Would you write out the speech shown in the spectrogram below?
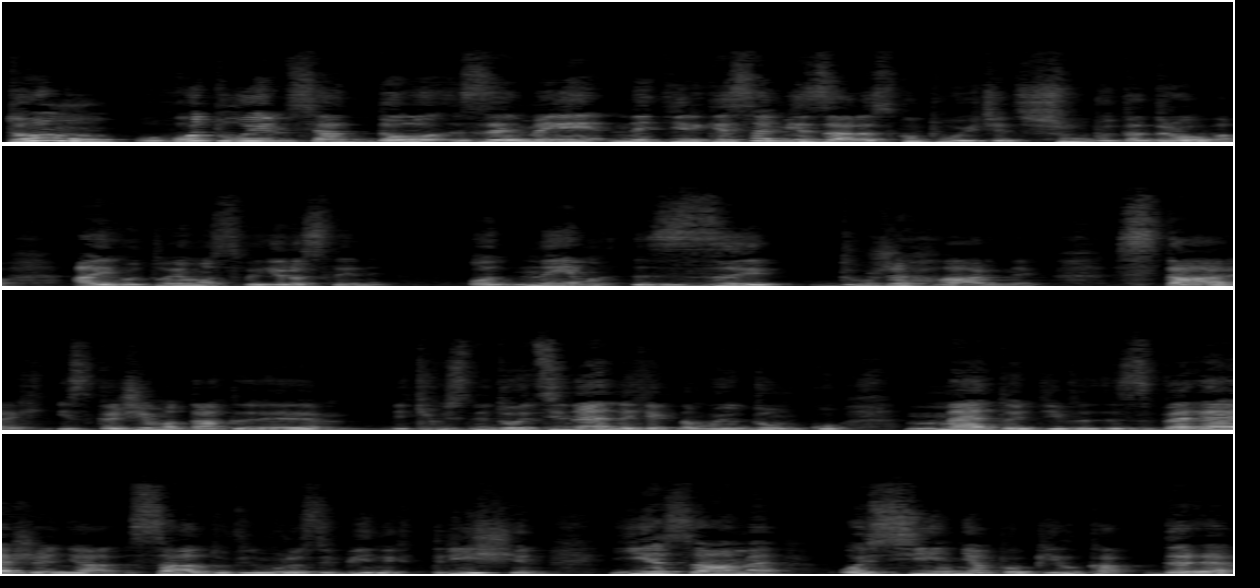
Тому готуємося до зими не тільки самі зараз купуючи шубу та дрова, а й готуємо свої рослини. Одним з дуже гарних, старих і, скажімо так, е, якихось недооцінених, як на мою думку, методів збереження саду від морозобійних тріщин є саме осіння побілка дерев.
